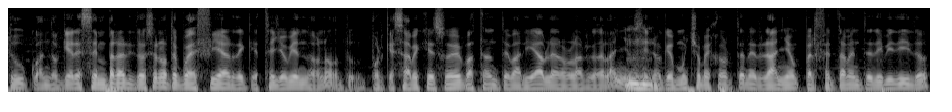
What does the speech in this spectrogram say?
tú cuando quieres sembrar y todo eso no te puedes fiar de que esté lloviendo o no, tú- porque sabes que eso es bastante variable a lo largo del año, sino que es mucho mejor tener el año perfectamente dividido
